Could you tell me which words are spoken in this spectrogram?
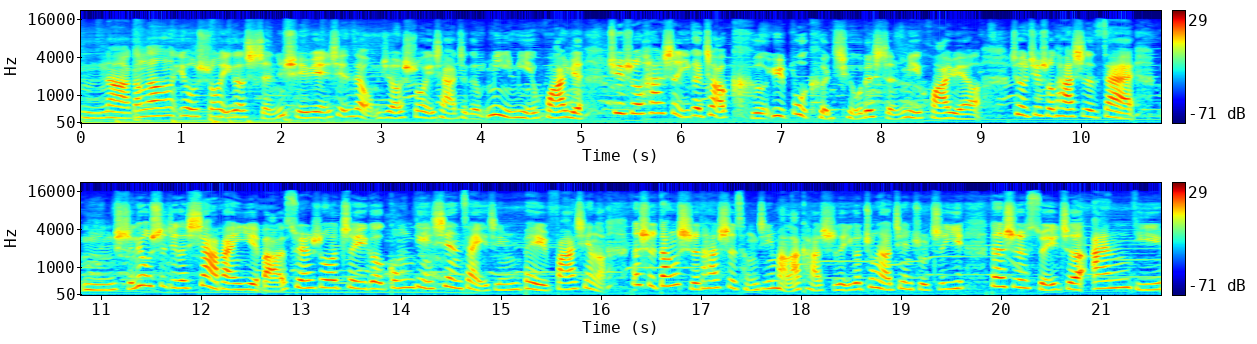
嗯，那刚刚又说了一个神学院，现在我们就要说一下这个秘密花园。据说它是一个叫可遇不可求的神秘花园啊。就据说它是在嗯十六世纪的下半叶吧。虽然说这一个宫殿现在已经被发现了，但是当时它是曾经马拉卡什的一个重要建筑之一。但是随着安迪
